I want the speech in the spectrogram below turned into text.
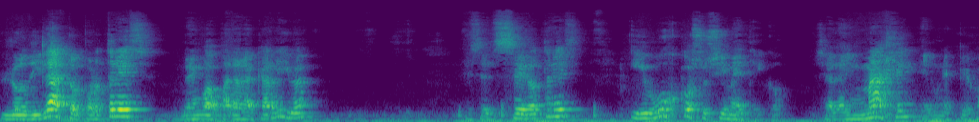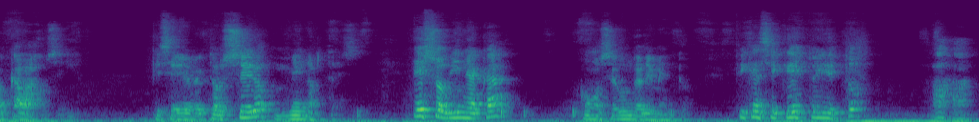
lo dilato por 3, vengo a parar acá arriba, es el 0, 3, y busco su simétrico. O sea, la imagen en un espejo acá abajo sería. Que sería el vector 0 menos 3. Eso viene acá como segundo elemento. Fíjense que esto y esto, ajá,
